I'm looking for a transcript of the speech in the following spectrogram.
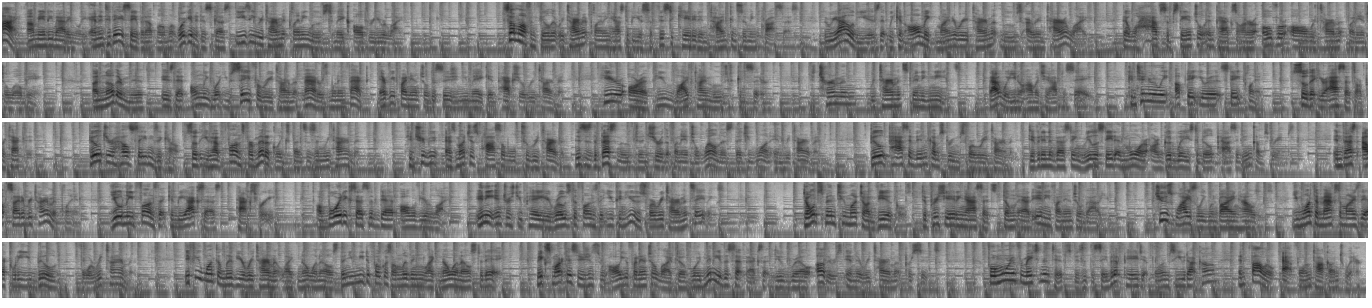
Hi, I'm Andy Mattingly, and in today's Save It Up moment, we're going to discuss easy retirement planning moves to make all through your life. Some often feel that retirement planning has to be a sophisticated and time consuming process. The reality is that we can all make minor retirement moves our entire life that will have substantial impacts on our overall retirement financial well being. Another myth is that only what you save for retirement matters when in fact every financial decision you make impacts your retirement. Here are a few lifetime moves to consider. Determine retirement spending needs. That way you know how much you have to save. Continually update your estate plan so that your assets are protected. Build your health savings account so that you have funds for medical expenses in retirement. Contribute as much as possible to retirement. This is the best move to ensure the financial wellness that you want in retirement. Build passive income streams for retirement. Dividend investing, real estate, and more are good ways to build passive income streams. Invest outside of retirement plan. You'll need funds that can be accessed tax-free. Avoid excessive debt all of your life. Any interest you pay erodes the funds that you can use for retirement savings. Don't spend too much on vehicles. Depreciating assets don't add any financial value. Choose wisely when buying houses. You want to maximize the equity you build for retirement. If you want to live your retirement like no one else, then you need to focus on living like no one else today. Make smart decisions through all your financial life to avoid many of the setbacks that do derail others in their retirement pursuits. For more information and tips, visit the Save It Up page at forumcu.com and follow at Forum Talk on Twitter.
